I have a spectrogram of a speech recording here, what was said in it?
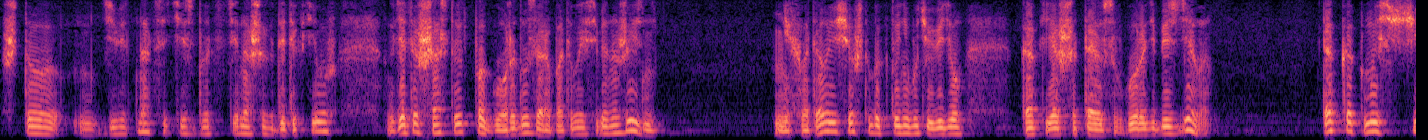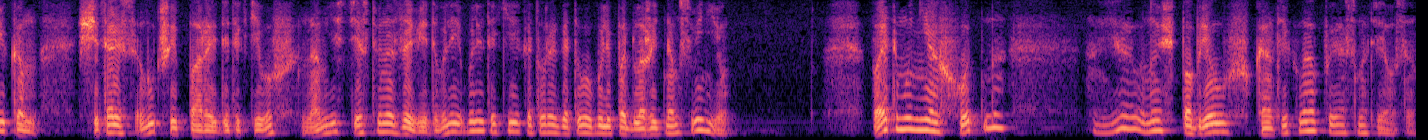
что 19 из 20 наших детективов где-то шастают по городу, зарабатывая себе на жизнь. Не хватало еще, чтобы кто-нибудь увидел, как я шатаюсь в городе без дела. Так как мы с Чиком считались лучшей парой детективов, нам, естественно, завидовали и были такие, которые готовы были подложить нам свинью. Поэтому неохотно я вновь побрел в кантри-клаб и осмотрелся.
